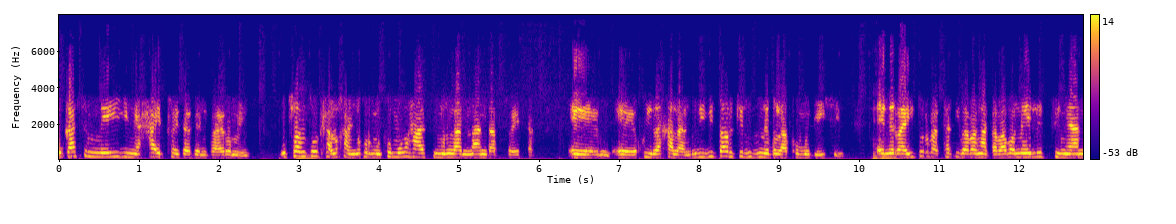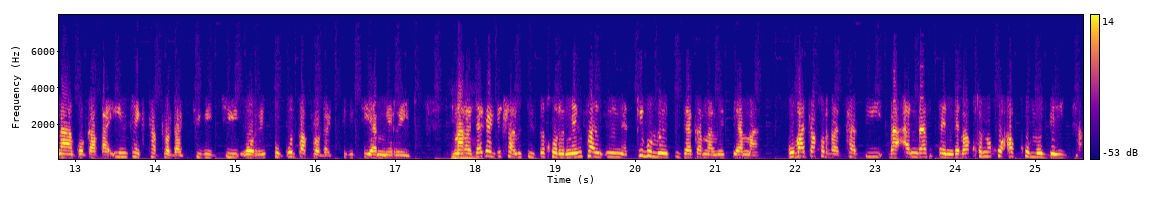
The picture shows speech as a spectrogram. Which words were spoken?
o ka se mmeye in a high pressure environment. O tshwanetse o tlhaloganye gore motho o mongwe ga a simolola nna under pressure um eh go iragalang. Re bitsa gore ke reasonable accommodation. And ra itse gore bathapi ba bangata ba bona e le tshenyo ya nako kapa impacta productivity or e fokotsa productivity ya mmereki mara jaaka ke tlhalositse gore mental illness ke bolwetse jaaka malwetse a mangwe bo batla gore bathapi ba understande ba kgone go accommodata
